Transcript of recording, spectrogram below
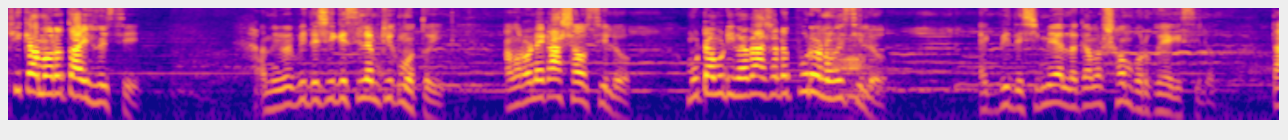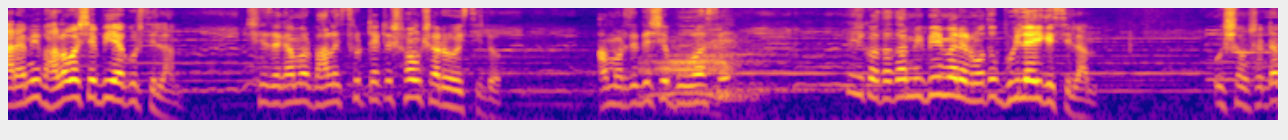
ঠিক আমারও তাই হয়েছে আমি এবার বিদেশে গেছিলাম ঠিক মতোই আমার অনেক আশাও ছিল। মোটামুটিভাবে আশাটা পূরণ হয়েছিল। এক বিদেশি মেয়ের লোকে আমার সম্পর্ক হয়ে গেছিল। তার আমি ভালোবেসে বিয়ে করছিলাম। সে জায়গায় আমার ভালো ছোট্ট একটা সংসারও হয়েছিল। আমার যে দেশে বউ আছে এই কথা তো আমি বেমানের মতো ভুলেই গেছিলাম। ওই সংসারটা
